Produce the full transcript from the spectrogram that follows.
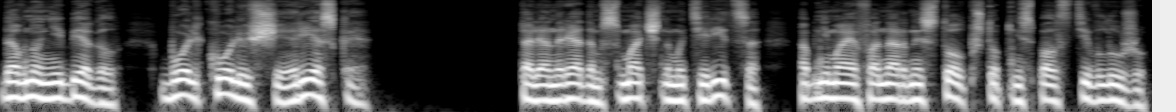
Давно не бегал, боль колющая, резкая. Толян рядом смачно матерится, обнимая фонарный столб, чтоб не сползти в лужу.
